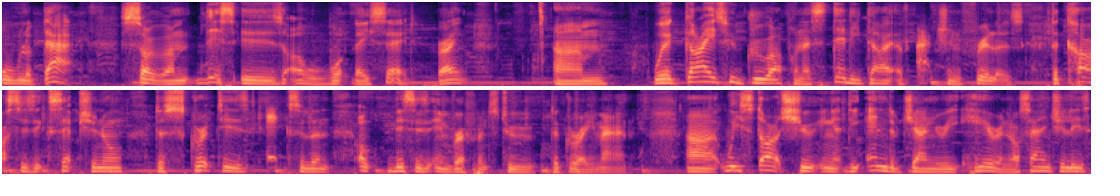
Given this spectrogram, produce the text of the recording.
all of that. So um, this is oh, what they said, right? Um, we're guys who grew up on a steady diet of action thrillers. The cast is exceptional, the script is excellent. Oh, this is in reference to The Grey Man. Uh, we start shooting at the end of January here in Los Angeles,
